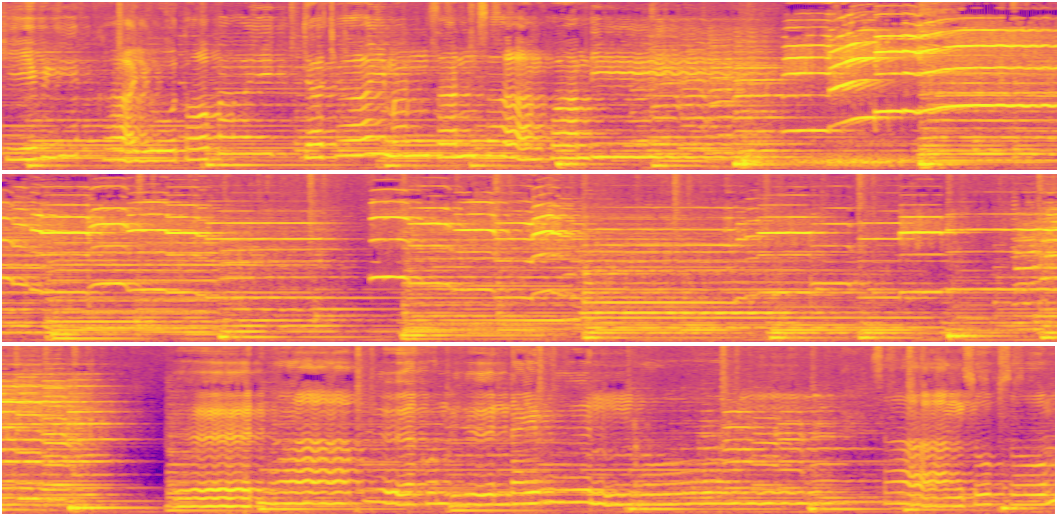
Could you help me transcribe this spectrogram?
ชีวิตข้าอยู่ต่อไป จะใช้มันสรรสร้างความดี สุขสม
